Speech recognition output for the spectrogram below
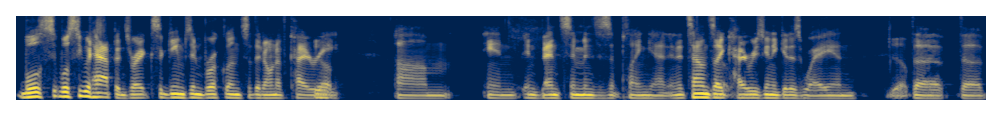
we'll see, we'll see what happens, right? Because the game's in Brooklyn, so they don't have Kyrie, um, and and Ben Simmons isn't playing yet, and it sounds like Yep. Kyrie's going to get his way, and Yep. the the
